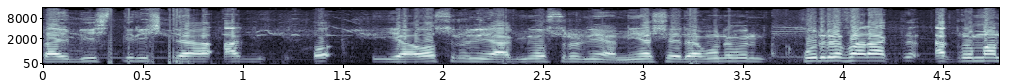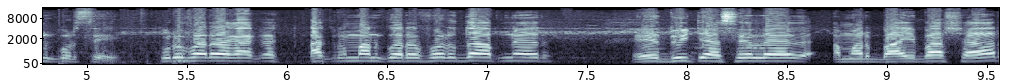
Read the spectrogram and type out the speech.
তাই বিশ তিরিশটা আগ- ইয়া অস্ত্র নিয়ে অস্ত্র নিয়ে নিয়ে আসে। মনে করেন পুরোফার আক্রমণ করছে। পুরোফার আক্রমণ করার পর তো আপনার এ দুইটা ছেলে আমার ভাই বাসার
